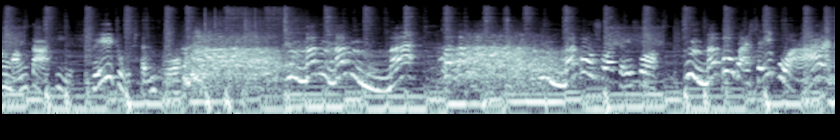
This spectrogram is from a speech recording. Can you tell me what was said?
苍茫大地，水主沉浮。你们、你们、你们，你们不说谁说？你们不管谁管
